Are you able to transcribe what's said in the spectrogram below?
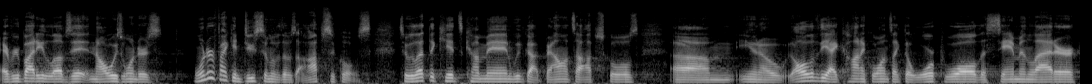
Everybody loves it and always wonders, wonder if I can do some of those obstacles. So we let the kids come in. We've got balance obstacles, um, you know, all of the iconic ones like the warped wall, the salmon ladder,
